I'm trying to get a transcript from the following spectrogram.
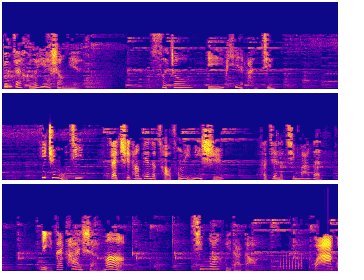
蹲在荷叶上面，四周一片安静。一只母鸡。在池塘边的草丛里觅食，他见了青蛙，问：“你在看什么？”青蛙回答道：“呱呱。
